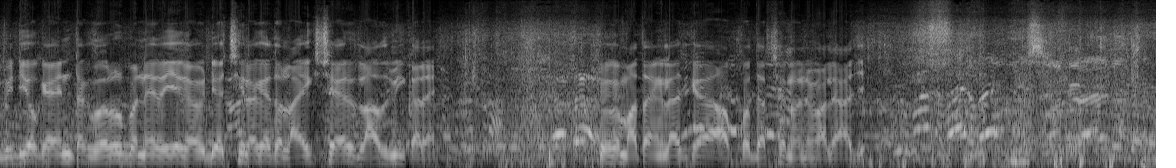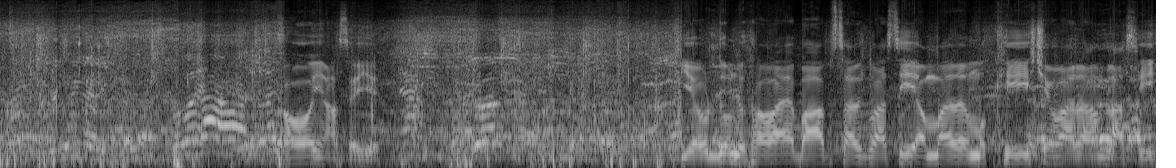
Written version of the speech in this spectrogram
वीडियो के एंड तक ज़रूर बने रहिएगा। वीडियो अच्छी लगे तो लाइक शेयर लाजमी करें, क्योंकि माता इंगराज के आपको दर्शन होने वाले आज ओ, यहाँ से ये। ये उर्दू में लिखा हुआ है बाप स्वर्गवासी अमर मुखी शिवाराम लासी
